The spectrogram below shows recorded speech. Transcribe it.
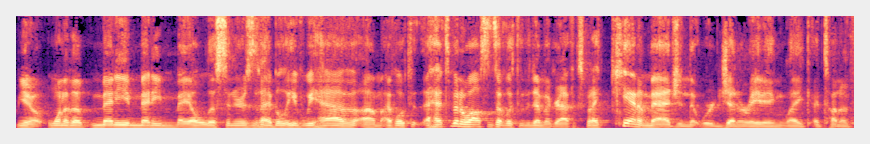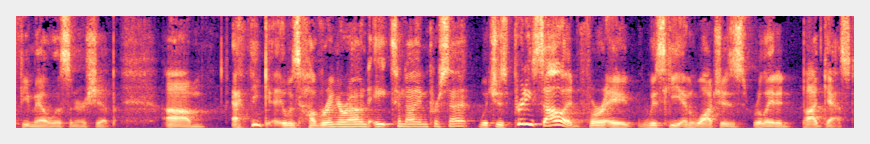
you know, one of the many, many male listeners that I believe we have. Um, I've looked at, it's been a while since I've looked at the demographics, but I can't imagine that we're generating like a ton of female listenership. Um, I think it was hovering around eight to nine percent, which is pretty solid for a whiskey and watches related podcast.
